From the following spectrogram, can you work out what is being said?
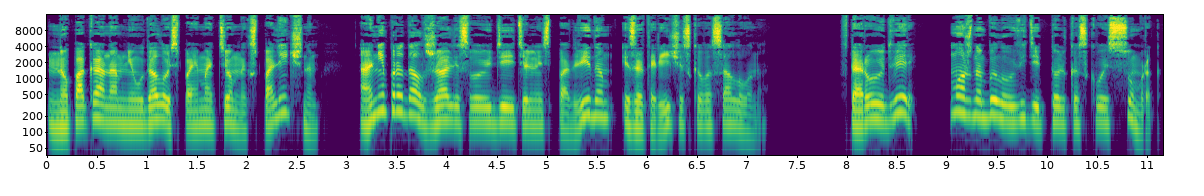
Но пока нам не удалось поймать темных с поличным, они продолжали свою деятельность под видом эзотерического салона. Вторую дверь можно было увидеть только сквозь сумрак.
